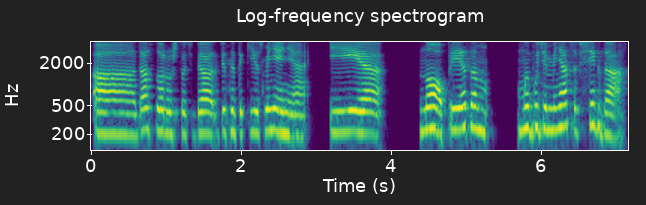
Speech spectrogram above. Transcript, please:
А, да, здорово, что у тебя видны такие изменения. И, но при этом мы будем меняться всегда.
